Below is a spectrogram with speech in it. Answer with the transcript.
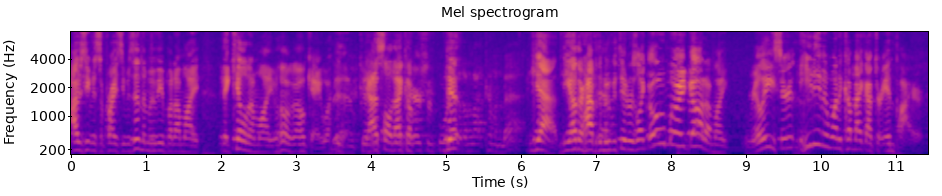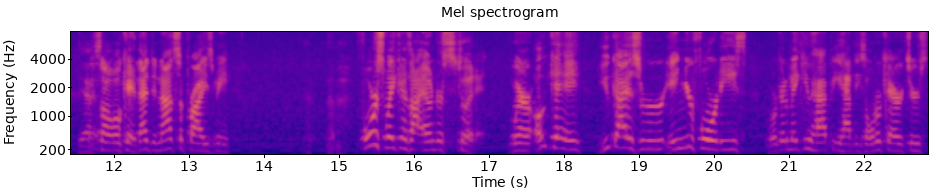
I was even surprised he was in the movie, but I'm like, they killed him. I'm like, oh, okay. Well, because yeah, I saw that come. The- I'm not coming back. yeah, the other half of the movie theater was like, "Oh my god!" I'm like, "Really? Seriously?" He didn't even want to come back after Empire. Yeah. So okay, that did not surprise me. Force Awakens, I understood it. Where okay, you guys are in your 40s. We're gonna make you happy. Have these older characters,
